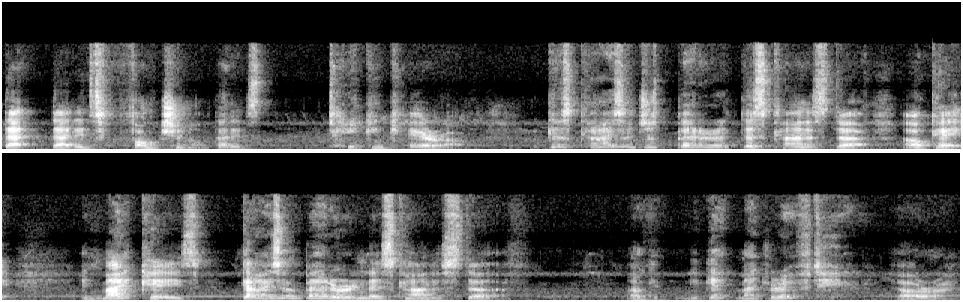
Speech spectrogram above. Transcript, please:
that, that it's functional, that it's taken care of. Because guys are just better at this kind of stuff. Okay, in my case, guys are better in this kind of stuff. Okay, you get my drift here? All right.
